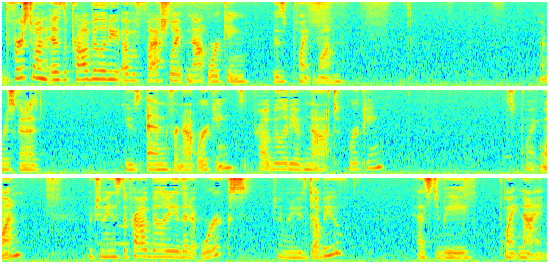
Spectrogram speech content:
the first one is the probability of a flashlight not working is 0.1. I'm just going to use n for not working. So the probability of not working is 0.1, which means the probability that it works, which I'm going to use w, has to be 0.9.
